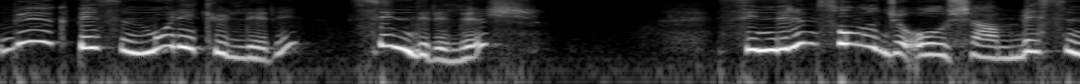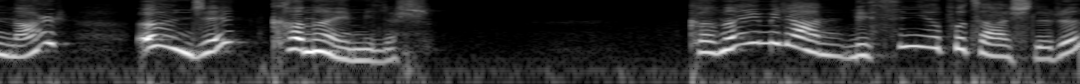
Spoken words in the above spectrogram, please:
büyük besin molekülleri sindirilir. Sindirim sonucu oluşan besinler önce kana emilir. Kana emilen besin yapı taşları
